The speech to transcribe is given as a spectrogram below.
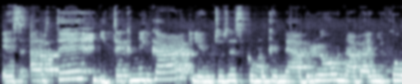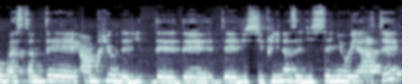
es arte y técnica y entonces como que me abrió un abanico bastante amplio de, de, disciplinas de diseño y arte.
